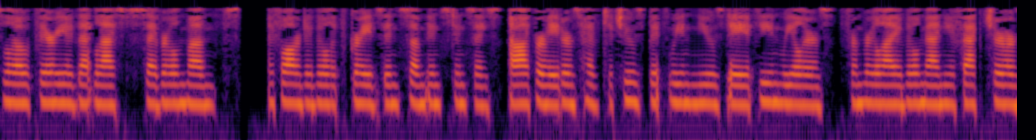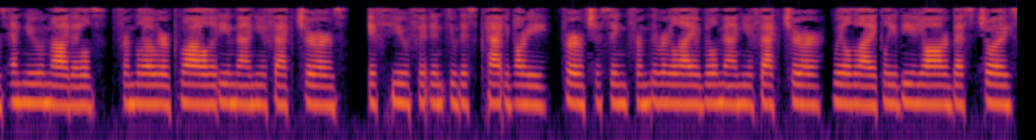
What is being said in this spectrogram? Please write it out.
slow period that lasts several months affordable upgrades in some instances. Operators have to choose between used 18 wheelers from reliable manufacturers and new models from lower quality manufacturers. If you fit into this category, purchasing from the reliable manufacturer will likely be your best choice,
